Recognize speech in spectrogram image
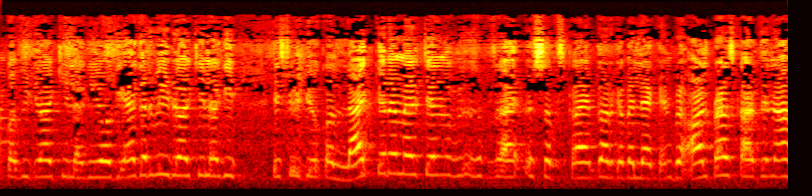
आपको वीडियो अच्छी लगी होगी, अगर वीडियो अच्छी लगी, इस वीडियो को लाइक करें मेरे चैनल को सब्सक्राइब करके बेल आइकन पे ऑल प्रेस कर देना।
